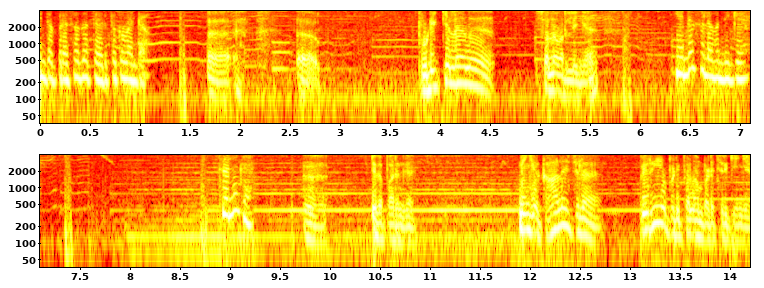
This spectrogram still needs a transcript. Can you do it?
இந்த பிரசாதத்தை எடுத்துக்க வேண்டாம். பிடிக்கலன்னு சொல்ல வரலீங்க. என்ன சொல்ல வந்தீங்க? சொல்லுங்க. இத பாருங்க. நீங்க காலேஜ்ல பெரிய படிப்பெல்லாம் படிச்சிருக்கீங்க.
